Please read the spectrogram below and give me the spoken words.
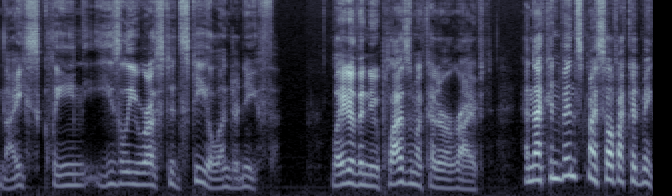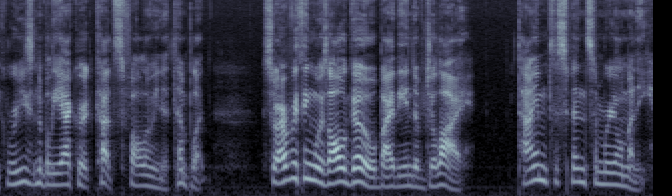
nice, clean, easily rusted steel underneath. Later the new plasma cutter arrived, and I convinced myself I could make reasonably accurate cuts following a template. So everything was all go by the end of July. Time to spend some real money.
